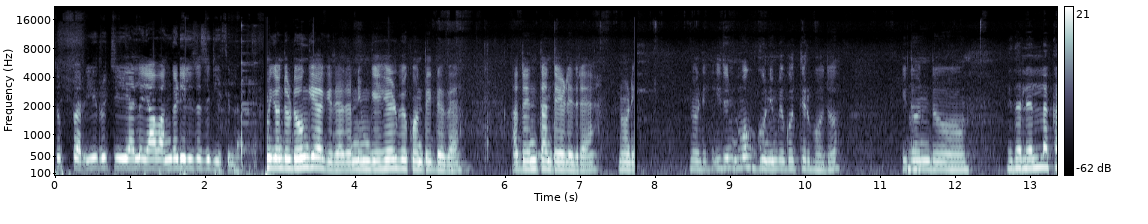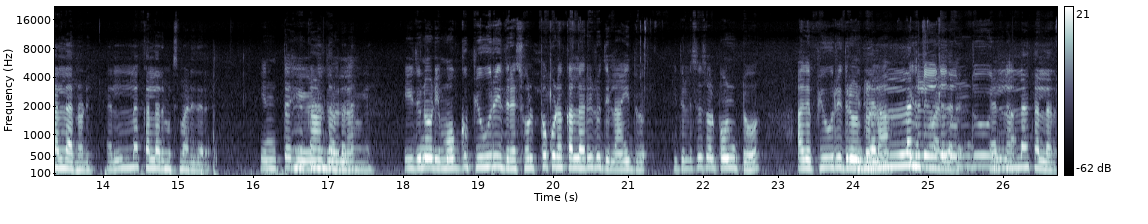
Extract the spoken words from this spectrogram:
ಸೂಪರ್ ಈ ರುಚಿ ಎಲ್ಲ ಯಾವ ಅಂಗಡಿಯಲ್ಲಿ ಸಹ ಸಿಗ್ಲಿಕ್ಕಿಲ್ಲ. ನಿಮಗೆ ಒಂದು ಡೋಂಗಿ ಆಗಿದೆ ಅದನ್ನ ನಿಮ್ಗೆ ಹೇಳ್ಬೇಕು ಅಂತ ಇದ್ದೇವೆ. ಅದೆಂತ ಅಂತ ಹೇಳಿದ್ರೆ ನೋಡಿ ನೋಡಿ ಇದು ಮೊಗ್ಗು ನಿಮ್ಗೆ ಗೊತ್ತಿರ್ಬೋದು. ಇದೊಂದು ಇದರಲ್ಲೆಲ್ಲ ಕಲ್ಲರ್ ನೋಡಿ ಎಲ್ಲ ಕಲ್ಲರ್ ಮಿಕ್ಸ್ ಮಾಡಿದ್ದಾರೆ. ಎಂತ ಹೇಳುದಲ್ಲ. ಇದು ನೋಡಿ ಮೊಗ್ಗು ಪ್ಯೂರ್ ಇದ್ರೆ ಸ್ವಲ್ಪ ಕೂಡ ಕಲರ್ ಇರುದಿಲ್ಲ ಇದು. ಇದ್ರಲ್ಲಿ ಸಹ ಸ್ವಲ್ಪ ಉಂಟು. ಅದೇ ಪ್ಯೂರ್ ಇದ್ರೆ ಉಂಟು ಎಲ್ಲ ಕಲ್ಲರ್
